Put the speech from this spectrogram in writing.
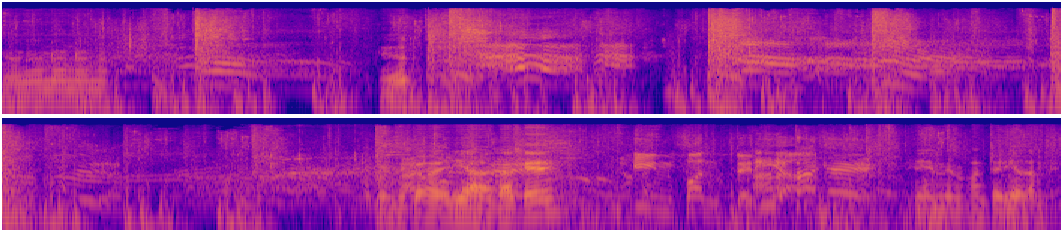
No, no, no, no, no. Pues mi caballería al ataque. ¡Infantería! Y mi infantería también.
